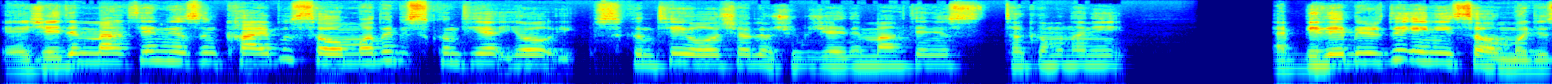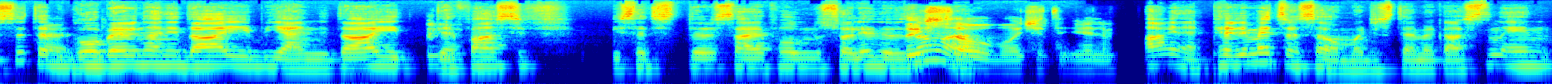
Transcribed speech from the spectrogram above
E, Jaden McDaniels'ın kaybı savunmada bir sıkıntıya yol, sıkıntıya yol açabiliyor. Çünkü Jaden McDaniels takımın hani yani birebir de en iyi savunmacısı. Tabii Evet. Gobert'in hani daha iyi bir yani daha iyi defansif istatistiklere sahip olduğunu söyleyebiliriz Dış ama savunmacı diyelim. aynen perimetre savunmacısı demek aslında en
